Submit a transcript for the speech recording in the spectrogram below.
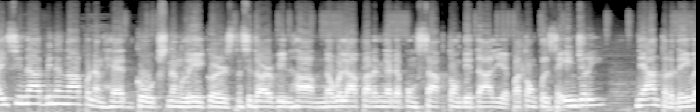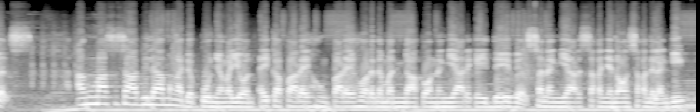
ay sinabi na nga po ng head coach ng Lakers na si Darvin Ham na wala pa rin nga na pong saktong detalye patungkol sa injury ni Anthony Davis. Ang masasabi lamang nga po niya ngayon ay kaparehong pareho rin naman nga po ang nangyari kay Davis sa nangyari sa kanya noon sa kanilang game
